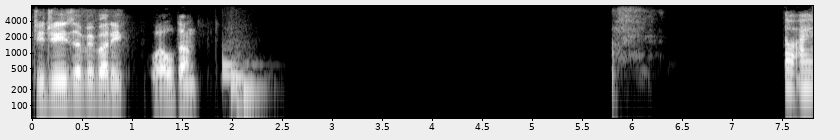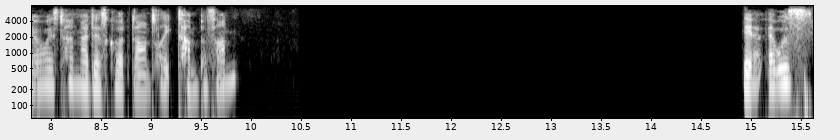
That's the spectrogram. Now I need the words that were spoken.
GG's, everybody. Well done. Oh, I always turn my Discord down to like ten percent. Yeah, it was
